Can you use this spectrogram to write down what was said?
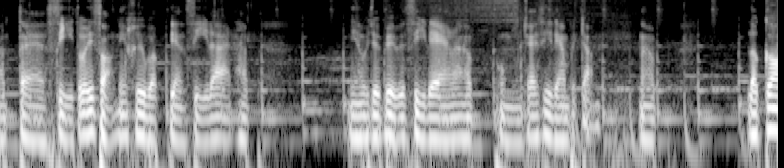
ครับ แต่สีตัวที่สองนี่คือแบบเปลี่ยนสีได้นะครับนี่ครับจะเปลี่ยนเป็นสีแดงนะครับ ผมใช้สีแดงประจำนะครับ แล้วก็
